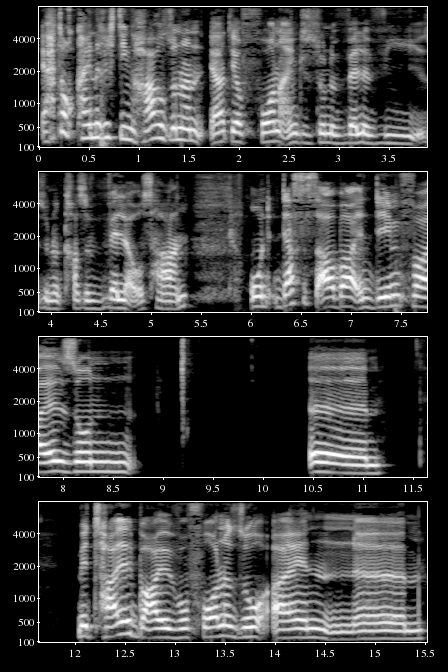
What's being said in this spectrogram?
Er hat auch keine richtigen Haare, sondern er hat ja vorne eigentlich so eine Welle wie, so eine krasse Welle aus Haaren. Und das ist aber in dem Fall so ein, ähm, Metallball, wo vorne so ein, ähm,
